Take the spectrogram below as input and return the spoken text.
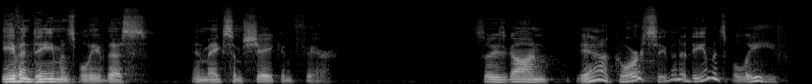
Even demons believe this and makes them shake in fear. So he's gone, Yeah, of course, even the demons believe.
